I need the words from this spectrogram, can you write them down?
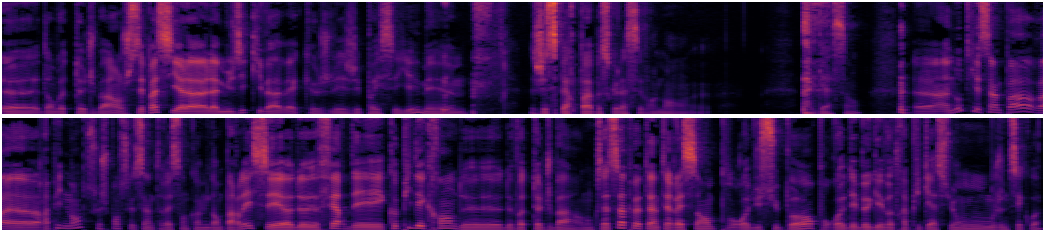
euh, dans votre touch bar. Je sais pas s'il y a la, la musique qui va avec. Je l'ai, j'ai pas essayé, mais euh, j'espère pas parce que là, c'est vraiment euh, Euh, un autre qui est sympa, euh, rapidement, parce que je pense que c'est intéressant quand même d'en parler, c'est euh, de faire des copies d'écran de, votre touch bar. Donc ça, ça peut être intéressant pour du support, pour débugger votre application, je ne sais quoi.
